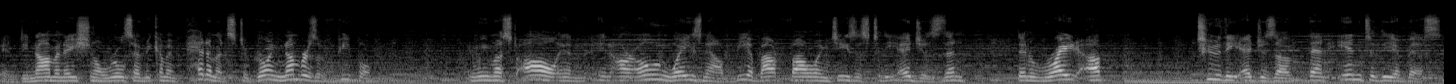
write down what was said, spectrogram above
and denominational rules have become impediments to growing numbers of people and we must all, in, in our own ways now, be about following Jesus to the edges, then, then right up to the edges of, then into the abyss,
